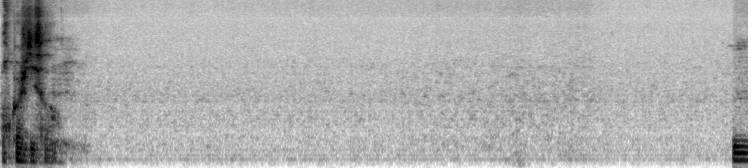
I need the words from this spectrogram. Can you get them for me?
Pourquoi je dis ça? Hmm.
